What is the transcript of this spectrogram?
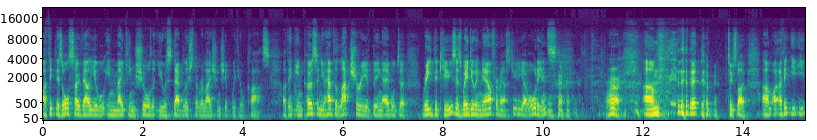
I think there's also valuable in making sure that you establish the relationship with your class. I think in person you have the luxury of being able to read the cues, as we're doing now from our studio audience. um, too slow. Um, I, I, think you, you,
